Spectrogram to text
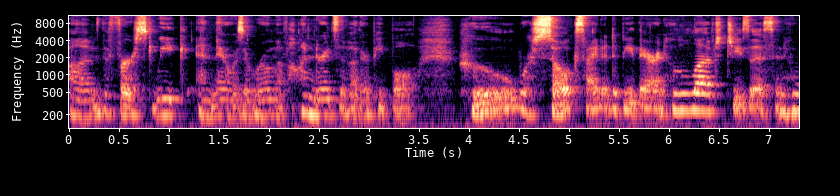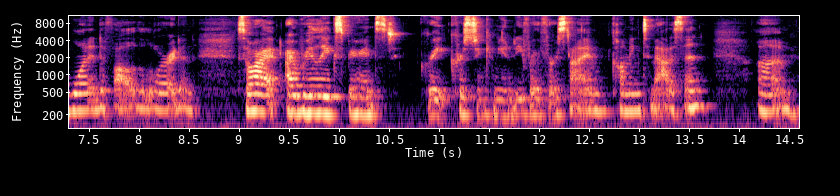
um, the first week and there was a room of hundreds of other people who were so excited to be there and who loved Jesus and who wanted to follow the Lord and so I, I really experienced great Christian community for the first time coming to Madison um,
